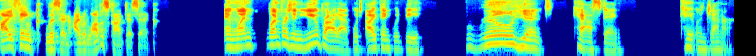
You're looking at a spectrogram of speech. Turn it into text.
I think. Listen, I would love a Scott Disick. And one one person you brought up, which I think would be brilliant casting, Caitlyn Jenner.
